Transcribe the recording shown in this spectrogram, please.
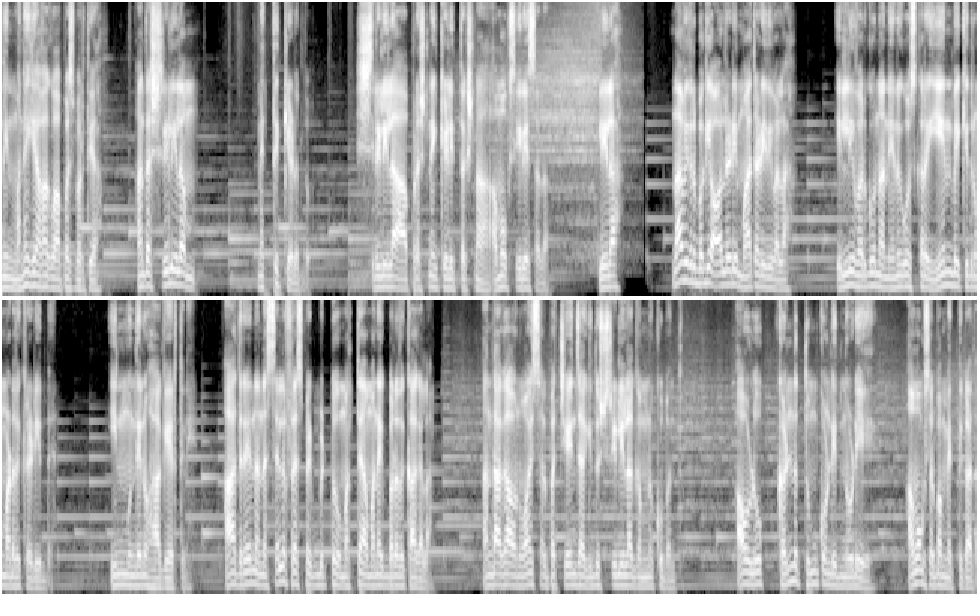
ನಿನ್ನ ಮನೆಗೆ ಯಾವಾಗ ವಾಪಸ್ ಬರ್ತೀಯಾ? ಅಂತ ಶ್ರೀಲೀಲಾ ಮೆತ್ತಗೆ ಕೇಳಿದ್ಲು. ಶ್ರೀಲೀಲಾ ಆ ಪ್ರಶ್ನೆ ಕೇಳಿದ ತಕ್ಷಣ ಅಮೋಕ್ ಸೀರಿಯಸ್ ಅದ ಲೀಲಾ, ನಾವಿದ್ರ ಬಗ್ಗೆ ಆಲ್ರೆಡಿ ಮಾತಾಡಿದೀವಲ್ಲ. ಇಲ್ಲಿವರೆಗೂ ನಾನು ನಿನಗೋಸ್ಕರ ಏನು ಬೇಕಿದ್ರೂ ಮಾಡೋದಕ್ಕೆ ರೆಡಿ ಇದ್ದೆ. ಇನ್ನು ಮುಂದೆನೂ ಹಾಗೆ ಇರ್ತೀನಿ. ಆದರೆ ನನ್ನ ಸೆಲ್ಫ್ ರೆಸ್ಪೆಕ್ಟ್ ಬಿಟ್ಟು ಮತ್ತೆ ಆ ಮನೆಗೆ ಬರೋದಕ್ಕಾಗಲ್ಲ. ಅಂದಾಗ ಅವನ ವಾಯ್ಸ್ ಸ್ವಲ್ಪ ಚೇಂಜ್ ಆಗಿದ್ದು ಶ್ರೀಲೀಲಾ ಗಮನಕ್ಕೂ ಬಂತು. ಅವಳು ಕಣ್ಣು ತುಂಬಿಕೊಂಡಿದ್ದು ನೋಡಿ ಅವಾಗ ಸ್ವಲ್ಪ ಮೆತ್ತಗಾದ.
